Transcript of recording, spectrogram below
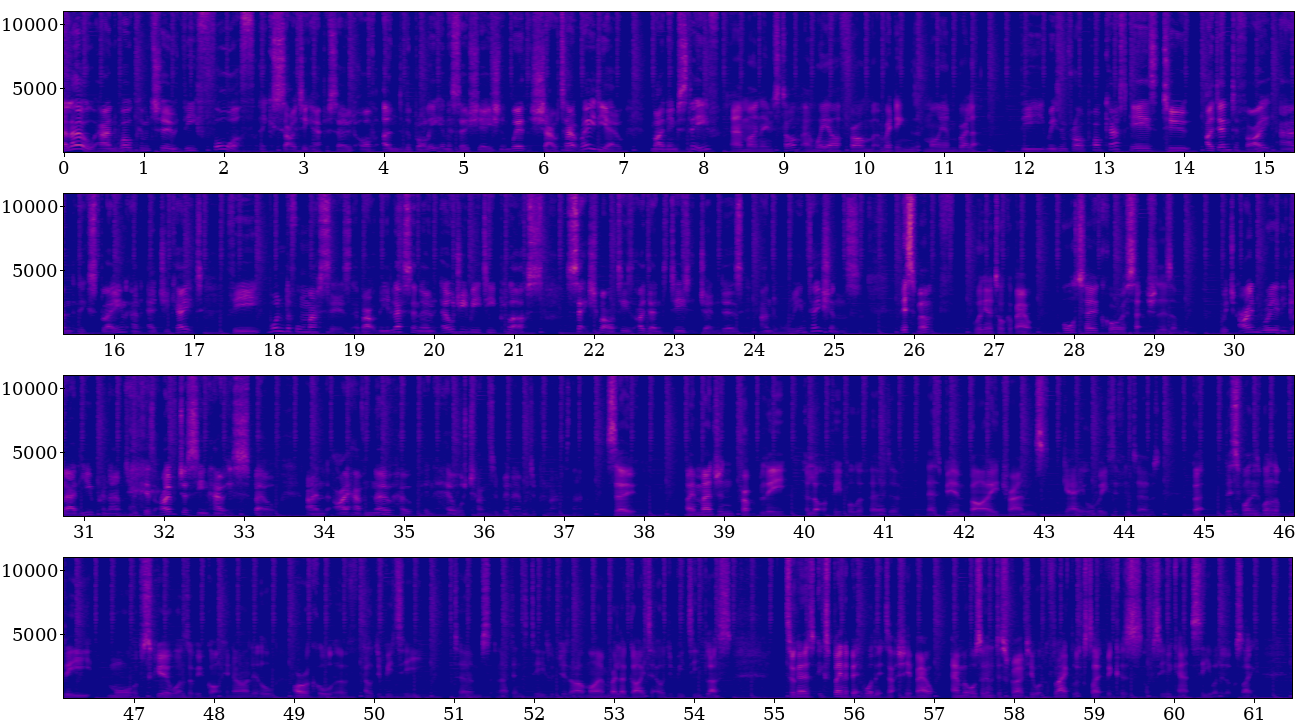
Hello, and welcome to the fourth exciting episode of Under the Brolly in association with Shout Out Radio. My name's Steve. And my name's Thom, and we are from Reading's My Umbrella. The reason for our podcast is to identify and explain and educate the wonderful masses about the lesser known LGBT plus sexualities, identities, genders, and orientations. This month, we're going to talk about autochorissexualism. Which I'm really glad you pronounced because I've just seen how it's spelled and I have no hope in hell's chance of being able to pronounce that. So, I imagine probably a lot of people have heard of lesbian, bi, trans, gay, all these different terms. But this one is one of the more obscure ones that we've got in our little oracle of LGBT terms and identities, which is our My Umbrella Guide to LGBT plus. So we're going to explain a bit what it's actually about, and we're also going to describe to you what the flag looks like because obviously you can't see what it looks like.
